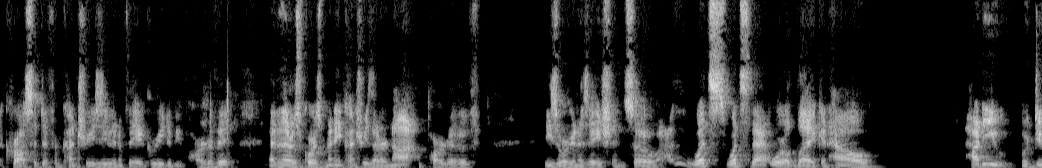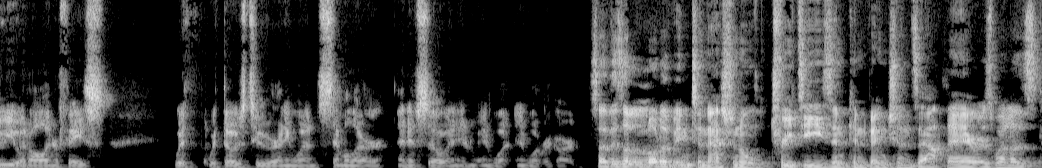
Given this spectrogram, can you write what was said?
across the different countries, even if they agree to be part of it. And then there's of course many countries that are not part of these organizations. So uh, what's what's that world like, and how how do you or do you at all interface with with those two or anyone similar? And if so in, in what in what regard? So there's a lot of international treaties and conventions out there as well as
